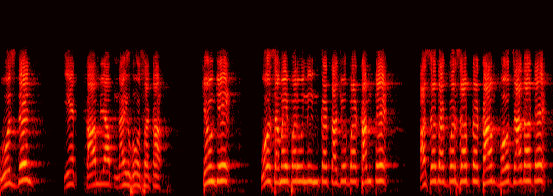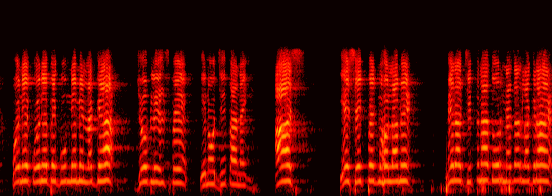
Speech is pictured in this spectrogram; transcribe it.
उस दिन ये कामयाब नहीं हो सका, क्योंकि वो समय पर उन इनका तजुर्बा कम थे। असद अकबर साहब का काम बहुत ज़्यादा थे। कोने कोने पे घूमने में लग गया जुबली हिल्स पे इन्हों जीता नहीं। आज ये शेखपेट मोहल्ला में मेरा जितना दूर नज़र लग रहा है,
